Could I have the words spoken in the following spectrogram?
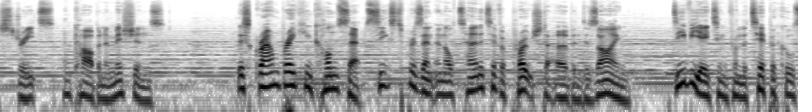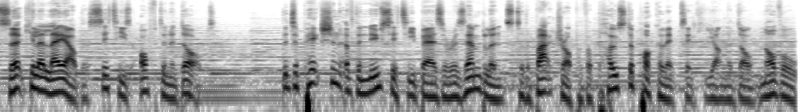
streets, and carbon emissions. This groundbreaking concept seeks to present an alternative approach to urban design, deviating from the typical circular layout that cities often adopt. The depiction of the new city bears a resemblance to the backdrop of a post-apocalyptic young adult novel,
